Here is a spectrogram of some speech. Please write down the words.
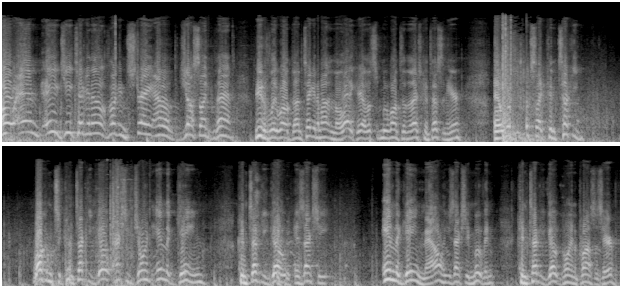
Oh, and AG taking out fucking Stray out of just like that. Beautifully well done. Taking him out in the lake here. Let's move on to the next contestant here. And it looks like Kentucky. Welcome to Kentucky Goat. Actually joined in the game. Kentucky Goat is actually in the game now. He's actually moving. Kentucky Goat going the process here.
